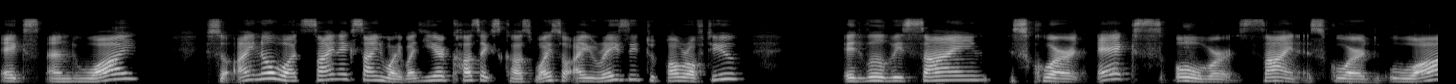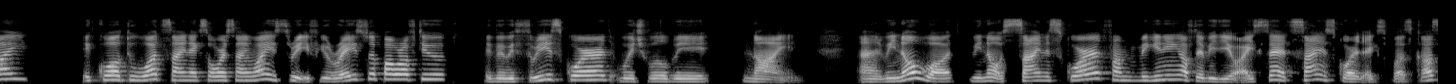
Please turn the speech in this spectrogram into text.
x and y. So I know what sine x sine y, but here cos x cos y. So I raise it to power of two. It will be sine squared x over sine squared y equal to what? Sine x over sine y is 3. If you raise to the power of 2, it will be 3 squared, which will be 9. And we know what? We know sine squared from the beginning of the video. I said sine squared x plus cos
